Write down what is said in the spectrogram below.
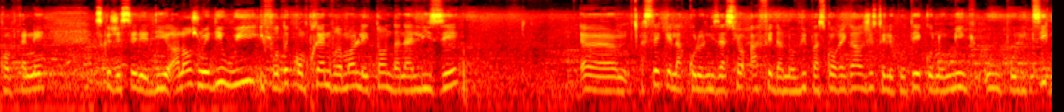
comprenez ce que j'essaie de dire. Alors je me dis oui, il faudrait qu'on prenne vraiment le temps d'analyser euh, ce que la colonisation a fait dans nos vies parce qu'on regarde juste le côté économique ou politique,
